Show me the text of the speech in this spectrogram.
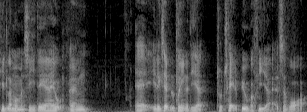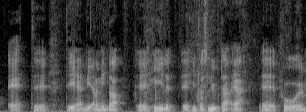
Hitler, må man sige. Det er jo øh, øh et eksempel på en af de her totalbiografier, altså hvor at øh, det er mere eller mindre øh, hele øh, Hitlers liv, der er øh, på, øh,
